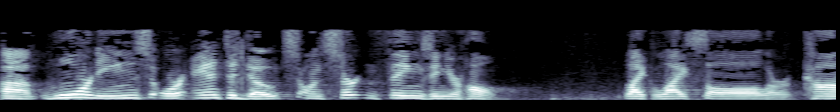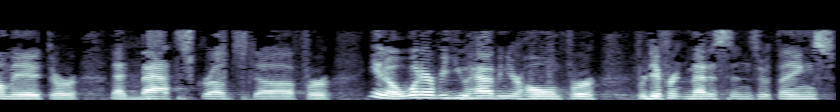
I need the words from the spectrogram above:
uh, warnings or antidotes on certain things in your home, like Lysol or Comet or that bath scrub stuff or you know whatever you have in your home for for different medicines or things.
